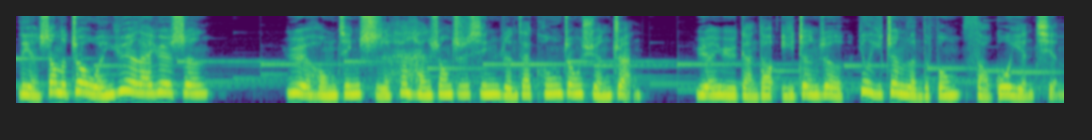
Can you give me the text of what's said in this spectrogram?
脸上的皱纹越来越深。月红晶石和寒霜之心仍在空中旋转。渊羽感到一阵热又一阵冷的风扫过眼前。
